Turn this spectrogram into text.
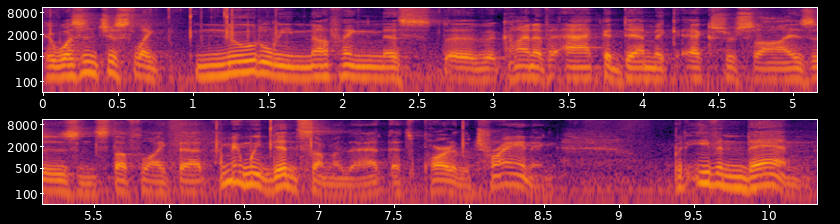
It wasn't just like noodly nothingness, uh, kind of academic exercises and stuff like that. I mean, we did some of that. That's part of the training. But even then,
